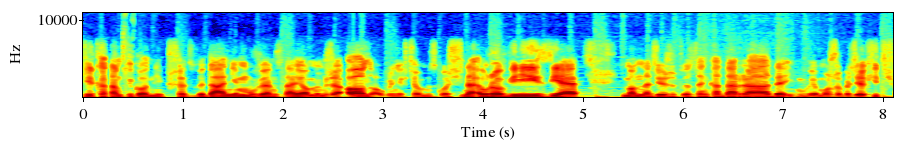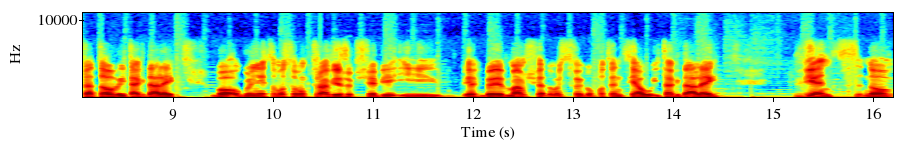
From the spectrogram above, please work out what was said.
kilka tam tygodni przed wydaniem mówiłem znajomym, że on ogólnie chciałbym zgłosić na Eurowizję. Mam nadzieję, że piosenka da radę i mówię, może będzie hit światowy i tak dalej, bo ogólnie jestem osobą, która wierzy w siebie i jakby mam świadomość swojego potencjału i tak dalej. Więc no,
